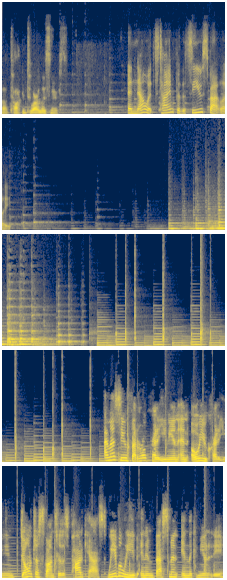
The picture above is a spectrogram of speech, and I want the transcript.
uh, talking to our listeners. And now it's time for the CU Spotlight. MSU Federal Credit Union and OU Credit Union don't just sponsor this podcast. We believe in investment in the community.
